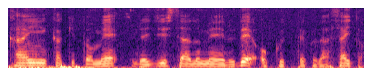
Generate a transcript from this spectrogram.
会員書き留め、レジスタードメールで送ってくださいと。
